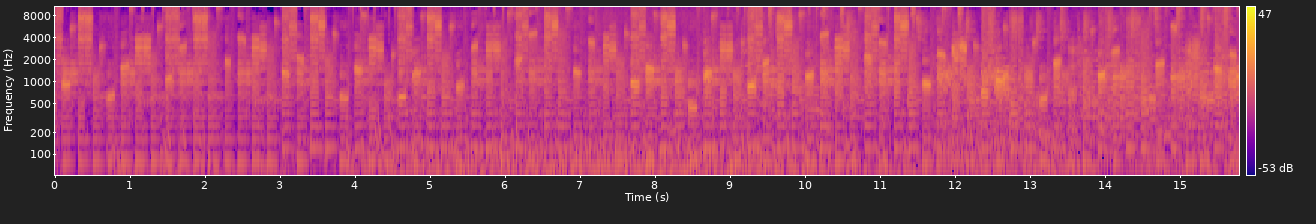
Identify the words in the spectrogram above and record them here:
Terima kasih telah menonton!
